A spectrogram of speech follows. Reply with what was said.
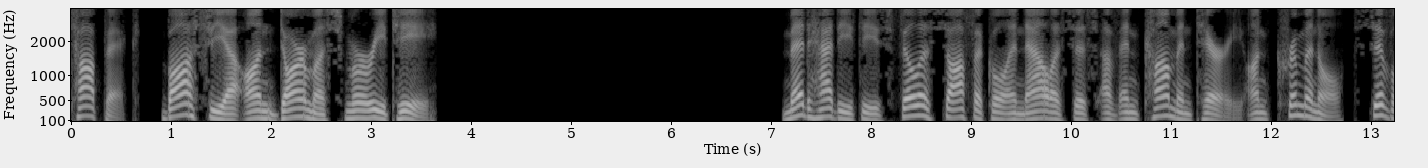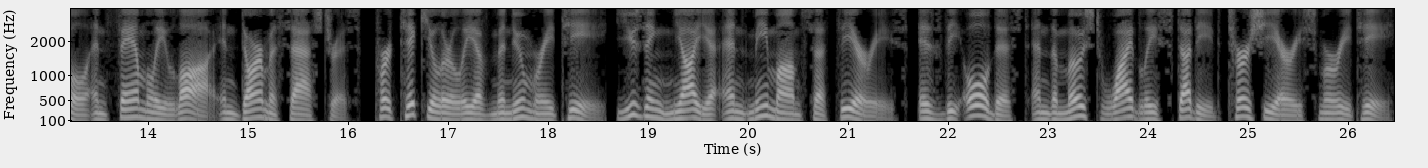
Topic: Bhāsya on Dharma Smriti Medhatithi's philosophical analysis of and commentary on criminal, civil and family law in Dharmasastras, particularly of Manusmriti, using Nyaya and Mimamsa theories, is the oldest and the most widely studied tertiary Smriti.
